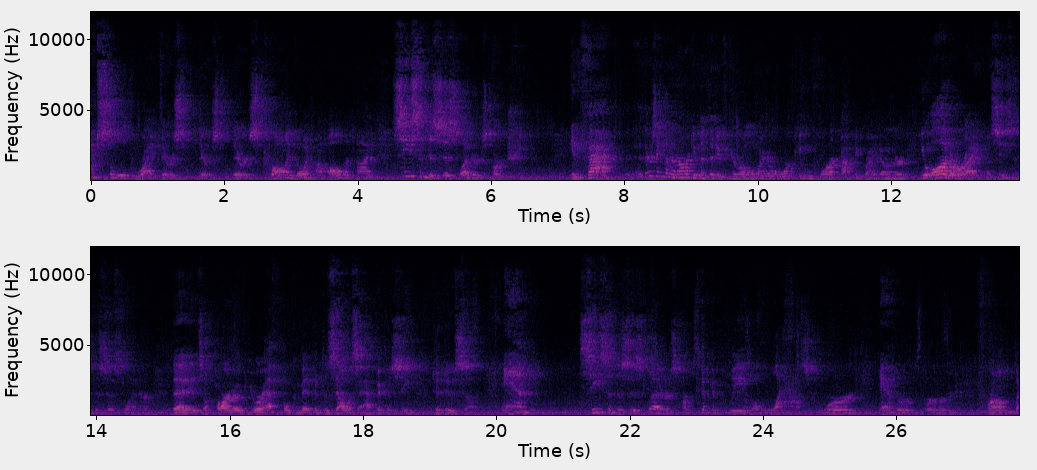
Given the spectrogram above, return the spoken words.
absolutely right, there's, there's, there's trawling going on all the time. Cease and desist letters are cheap. In fact, there's even an argument that if you're a lawyer working for a copyright owner, you ought to write a cease and desist letter, that it's a part of your ethical commitment to zealous advocacy to do so. And cease and desist letters are typically the last word ever heard from the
